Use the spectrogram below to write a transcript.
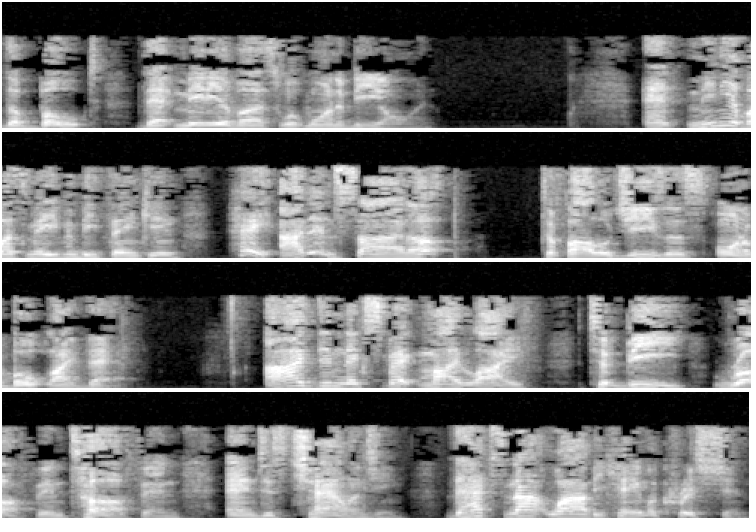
the boat that many of us would want to be on. And many of us may even be thinking, hey, I didn't sign up to follow Jesus on a boat like that. I didn't expect my life to be rough and tough and, and just challenging. That's not why I became a Christian.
